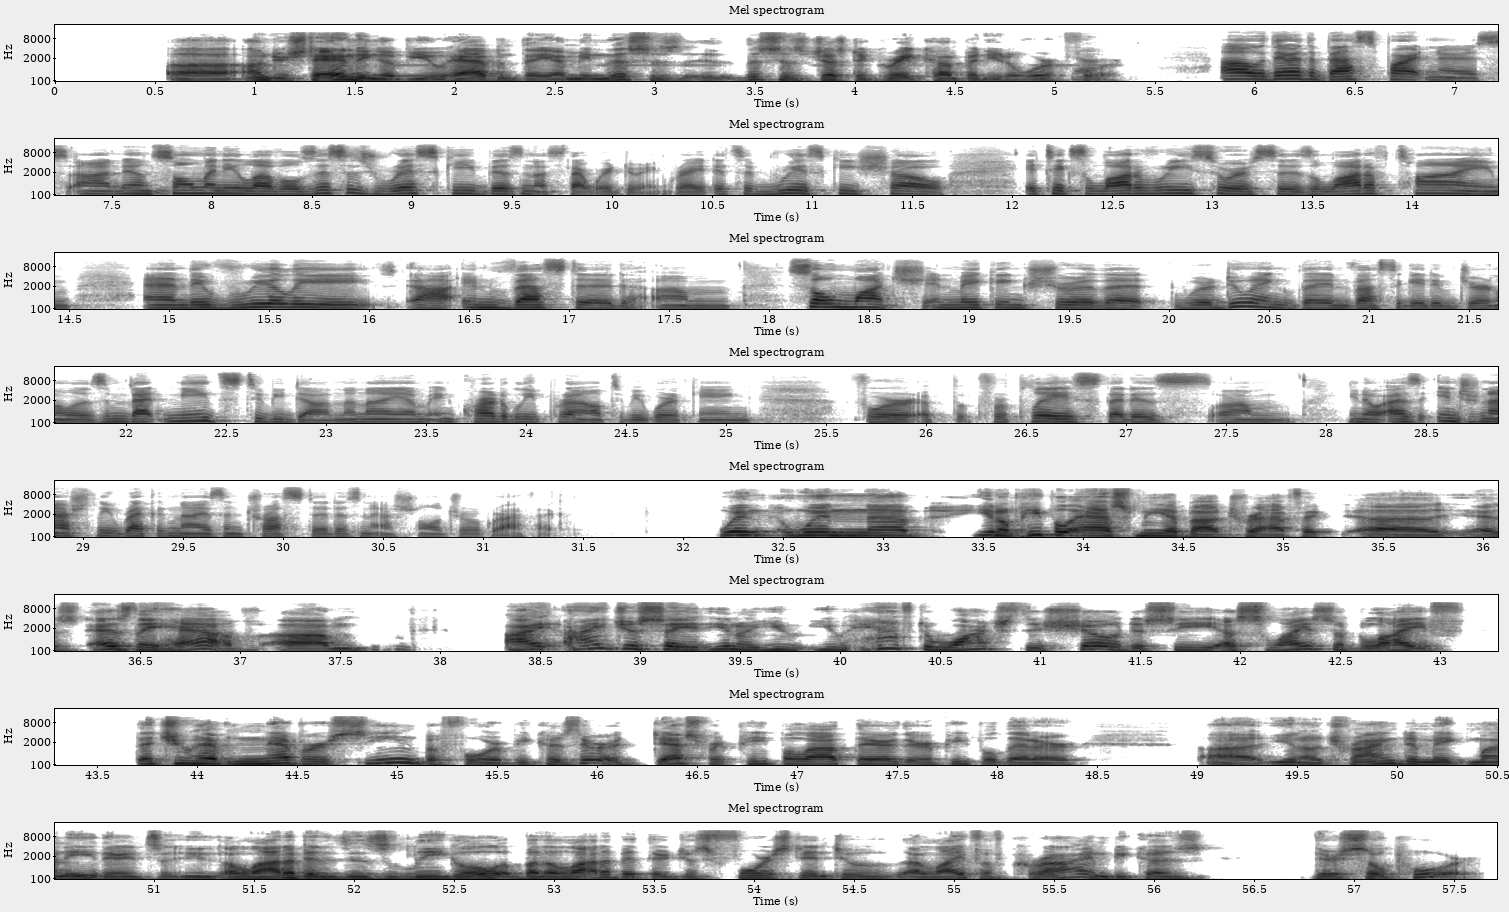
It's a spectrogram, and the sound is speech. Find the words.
uh, understanding of you, haven't they? I mean, this is this is just a great company to work Yeah. for. Oh, they're the best partners uh, on so many levels. This is risky business that we're doing, right? It's a risky show. It takes a lot of resources, a lot of time, and they've really uh, invested um, so much in making sure that we're doing the investigative journalism that needs to be done. And I am incredibly proud to be working for a, for a place that is, um, you know, as internationally recognized and trusted as National Geographic when when uh, you know people ask me about Trafficked uh, as as they have um, i i just say you know you you have to watch this show to see a slice of life that you have never seen before because there are desperate people out there. There are people that are uh, you know trying to make money. There's a lot of it is legal but a lot of it they're just forced into a life of crime because they're so poor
